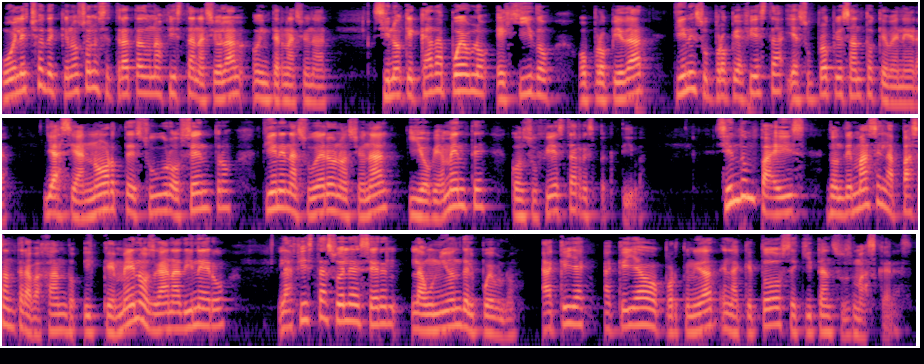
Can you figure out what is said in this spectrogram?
o el hecho de que no solo se trata de una fiesta nacional o internacional, sino que cada pueblo, ejido o propiedad tiene su propia fiesta y a su propio santo que venera. Ya sea norte, sur o centro, tienen a su héroe nacional y obviamente con su fiesta respectiva. Siendo un país donde más se la pasan trabajando y que menos gana dinero, la fiesta suele ser la unión del pueblo, aquella, aquella oportunidad en la que todos se quitan sus máscaras.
